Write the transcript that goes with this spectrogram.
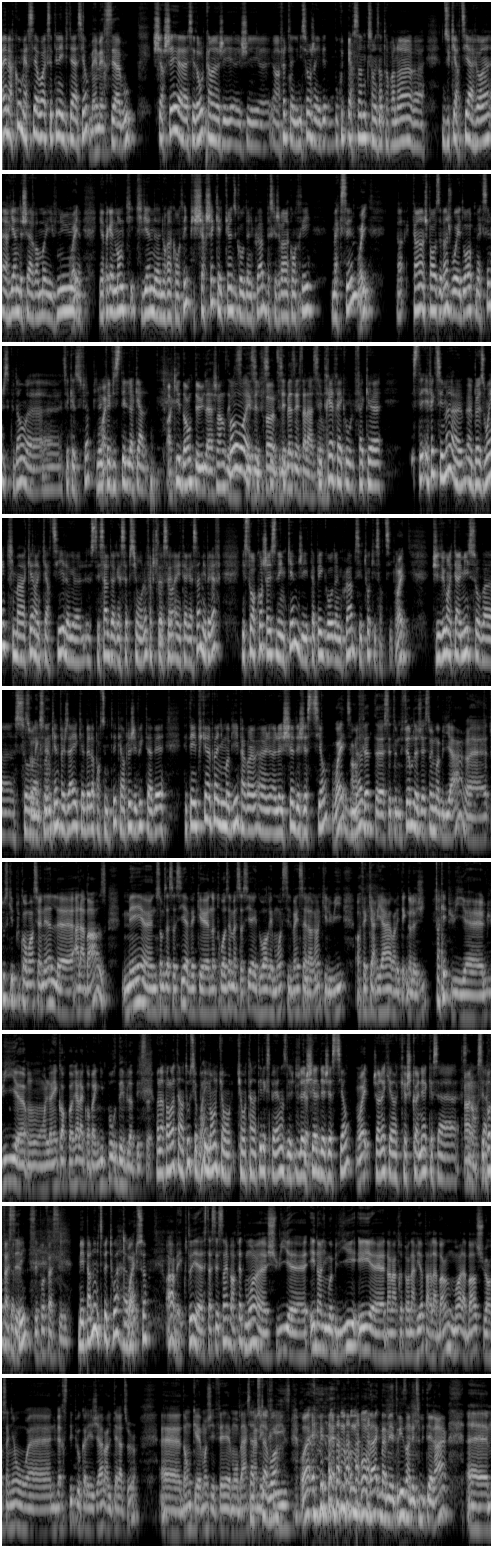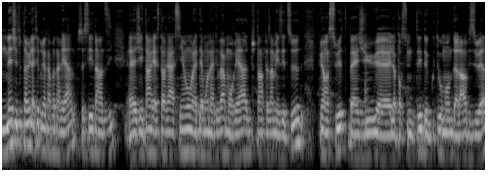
Hey Marco, merci d'avoir accepté l'invitation. Ben, merci à vous. Je cherchais, euh, c'est drôle quand j'ai, j'ai euh, en fait, l'émission, j'invite beaucoup de personnes qui sont des entrepreneurs euh, du quartier. Ariane de chez Aroma est venue. Oui. Il y a un paquet de monde qui, qui viennent nous rencontrer. Puis je cherchais quelqu'un du Golden Crab parce que j'avais rencontré Maxime. Oui. Ah, Quand je passe devant, je vois Edouard et Maxime. Je dis, coudon, euh, tu sais, qu'est-ce que tu fais? Puis là, il me fait visiter le local. OK, donc, tu as eu la chance de Oh, visiter. ouais, c'est le fun. c'est- C'est des belles installations. C'est très, très cool. Fait que c'était effectivement un, un besoin qui manquait dans le quartier, le- le- ces salles de réception-là. Fait que je trouvais ça intéressant. Mais bref, histoire courte, allé sur LinkedIn, j'ai tapé Golden Crab, c'est toi qui es sorti. Oui. J'ai vu qu'on était amis sur, euh, sur, Sur euh, LinkedIn. sur LinkedIn. Fait que je disais, hey, quelle belle opportunité. Puis en plus, j'ai vu que tu étais impliqué un peu en immobilier par un, un- un logiciel de gestion. Oui, en fait, euh, c'est une firme de gestion immobilière, euh, tout ce qui est plus conventionnel euh, à la base, mais euh, nous sommes associés avec euh, notre troisième associé, Édouard et moi, Sylvain Saint-Laurent, qui lui a fait carrière dans les technologies. OK. Puis euh, lui, euh, on l'a incorporé à la compagnie pour développer ça. On en parlera tantôt, parce qu'il y a beaucoup Ouais. de monde qui ont, qui ont tenté l'expérience du logiciel de gestion. Oui. J'en ai qui, que je connais que ça. Ah non, c'est pas facile. C'est pas facile. Mais parle-nous un petit peu de toi avant Ouais. tout ça. Ah ben écoutez, euh, c'est assez simple. En fait, moi, euh, je suis euh, et dans l'immobilier et euh, dans l'entrepreneuriat par la bande. Moi, à la base, je suis enseignant au, euh, à l'université puis au collégial en littérature. Euh, donc, euh, moi, j'ai fait mon bac, Ça ma maîtrise. Ouais, mon, mon bac, ma maîtrise en études littéraires. Euh, mais j'ai tout le temps eu la fibre entrepreneuriale. Ceci étant dit, euh, j'ai été en restauration euh, dès mon arrivée à Montréal, tout en faisant mes études. Puis ensuite, ben j'ai eu euh, l'opportunité de goûter au monde de l'art visuel,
